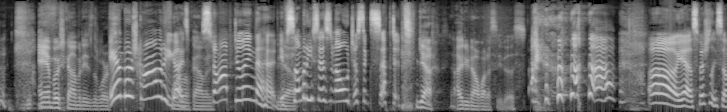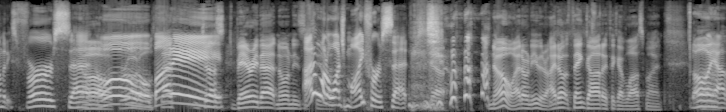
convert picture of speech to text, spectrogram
Ambush comedy is the worst. Ambush comedy, guys. comedy. Stop doing that. Yeah. If somebody says no, just accept it. yeah, I do not want to see this. Oh yeah, especially somebody's first set. Oh, Oh, brutal. That- buddy. just bury that. No one needs. To I don't want to watch my first set. Yeah. No, I don't either. I don't. Thank God. I think I've lost mine. Oh yeah,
